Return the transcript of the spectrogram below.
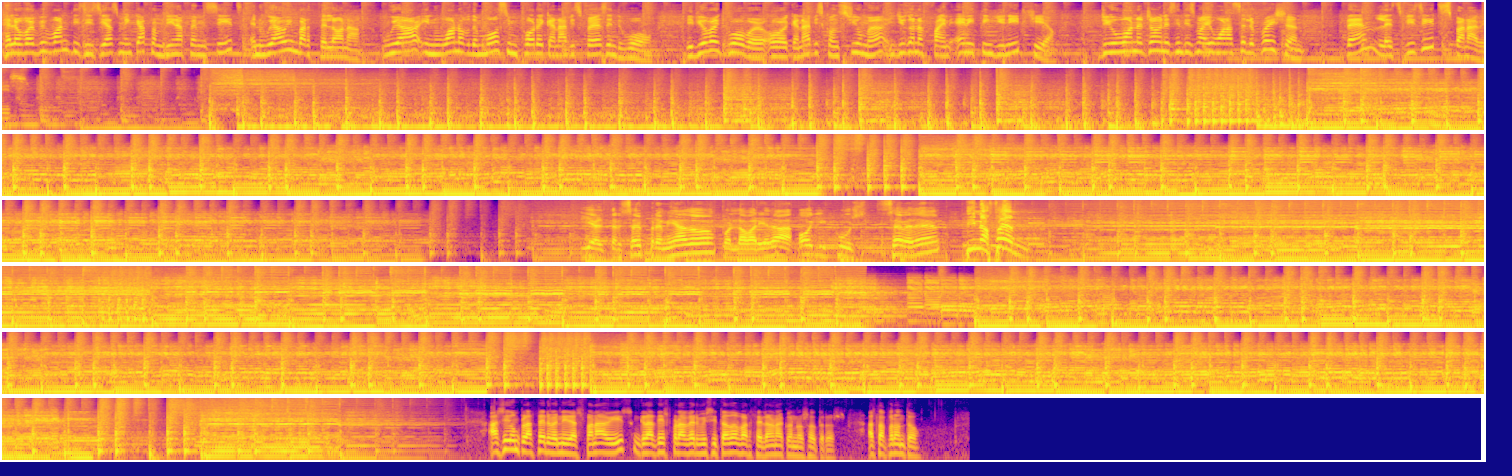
Hello everyone, this is Yasminka from Dinafem Seeds and we are in Barcelona. We are in one of the most important cannabis fairs in the world. If you're a grower or a cannabis consumer, you're gonna find anything you need here. Do you wanna join us in this marijuana celebration? Then let's visit Spannabis. Y el tercer premiado por la variedad Oji Kush CBD, Dinafem. Ha sido un placer venir a Spannabis, gracias por haber visitado Barcelona con nosotros. Hasta pronto.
